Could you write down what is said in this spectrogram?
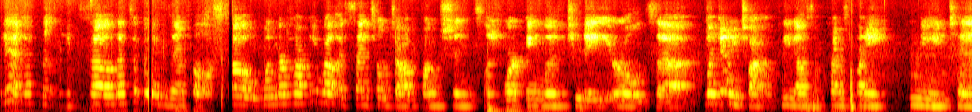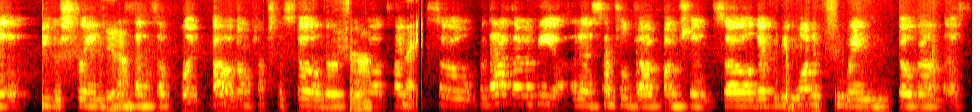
Yeah, definitely. So that's a good example. So when we're talking about essential job functions, like working with two to eight year olds, uh, like any child, you know, sometimes might need to be restrained Yeah. in the sense of like, oh, don't touch the stove or Sure. go outside. Right. So for that, that would be an essential job function. So there could be one of two ways you could go about this.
